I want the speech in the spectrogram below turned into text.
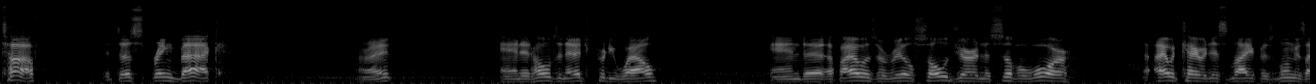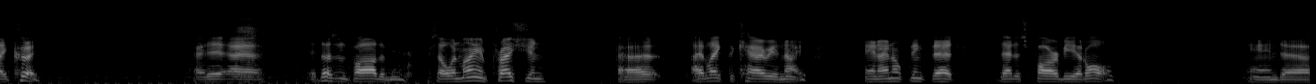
tough, it does spring back, all right, and it holds an edge pretty well. And uh, if I was a real soldier in the Civil War, I would carry this knife as long as I could. Right? It, uh, it doesn't bother me. So in my impression, uh, I like to carry a knife, and I don't think that that is Farby at all. And uh,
